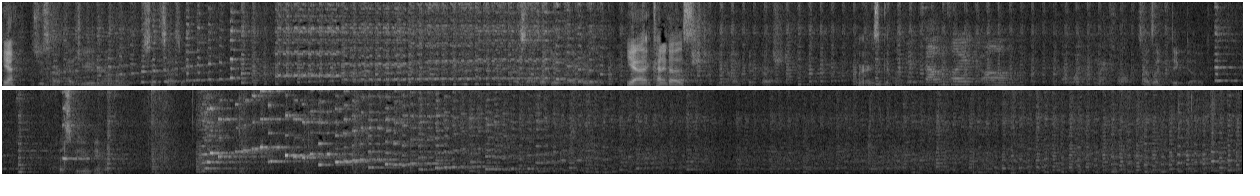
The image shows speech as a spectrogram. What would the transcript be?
Yeah. It's just an arpeggiator on a synthesizer. That sounds like it, like it was Yeah, it kind of does. you know, like bit crushed. Where is a good one? It sounds like um that one commercial. Sounds like Dig Dug. Best video game ever.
